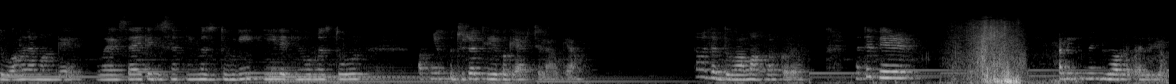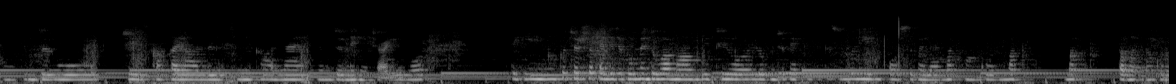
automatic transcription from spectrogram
دعا نہ مانگے، وہ ایسا ہے کہ جس نے اپنی مزدوری کی، لیکن وہ مزدور اپنی اجرت لیے بغیر چلا گیا۔ ہاں، مطلب دعا مانگا کرو۔ مطلب پھر ابھی تو میں دعا بدل رہی ہوں کہ مجھے وہ چیز کا خیال نکالنا ہے، کہ مجھے نہیں چاہیے وہ۔ لیکن کچھ عرصہ پہلے جب وہ میں دعا مانگ رہی تھی اور لوگ مجھے کہتے تھے کہ سنو، یہ امپاسبل ہے، مت مانگو، مت مت تمنا کرو۔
